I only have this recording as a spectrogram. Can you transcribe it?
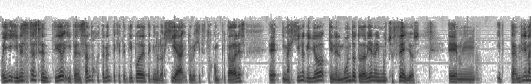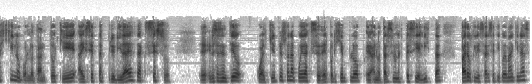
Oye, y en ese sentido, y pensando justamente que este tipo de tecnología, y tú lo dijiste, estos computadores, eh, imagino que yo, que en el mundo todavía no hay muchos de ellos. Em, y también imagino, por lo tanto, que hay ciertas prioridades de acceso. Eh, en ese sentido, cualquier persona puede acceder, por ejemplo, eh, anotarse en una especie de lista para utilizar ese tipo de máquinas,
